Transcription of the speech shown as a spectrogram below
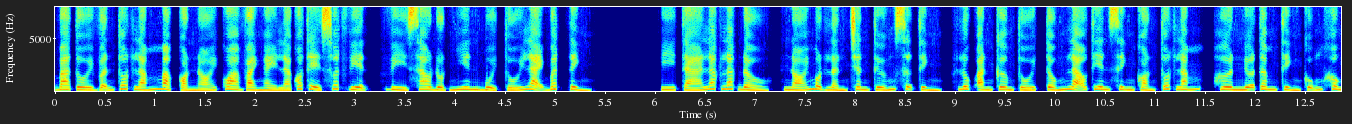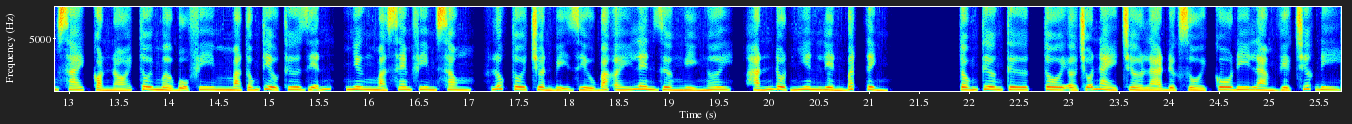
ba tôi vẫn tốt lắm mà còn nói qua vài ngày là có thể xuất viện, vì sao đột nhiên buổi tối lại bất tỉnh. Y tá lắc lắc đầu, nói một lần chân tướng sự tình, lúc ăn cơm tối Tống Lão Tiên Sinh còn tốt lắm, hơn nữa tâm tình cũng không sai, còn nói tôi mở bộ phim mà Tống Tiểu Thư diễn, nhưng mà xem phim xong, lúc tôi chuẩn bị dìu bác ấy lên giường nghỉ ngơi, hắn đột nhiên liền bất tỉnh. Tống Tương Tư, tôi ở chỗ này chờ là được rồi, cô đi làm việc trước đi.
